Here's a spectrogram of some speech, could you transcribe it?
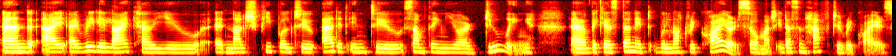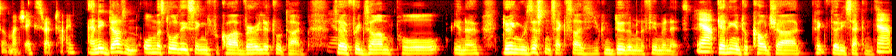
And I, I really like how you nudge people to add it into something you are doing uh, because then it will not require so much. It doesn't have to require so much extra time. And it doesn't. Almost all these things require very little time. So, for example, you know, doing resistance exercises, you can do them in a few minutes. Yeah. Getting into a cold shower takes 30 seconds. Yeah.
